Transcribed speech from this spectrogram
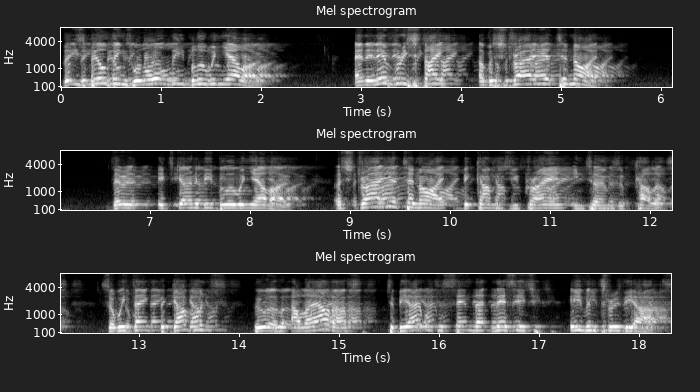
these buildings will all be blue and yellow. And in every state of Australia tonight, there, it's going to be blue and yellow. Australia tonight becomes Ukraine in terms of colours. So we thank the governments who have allowed us to be able to send that message even through the arts.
